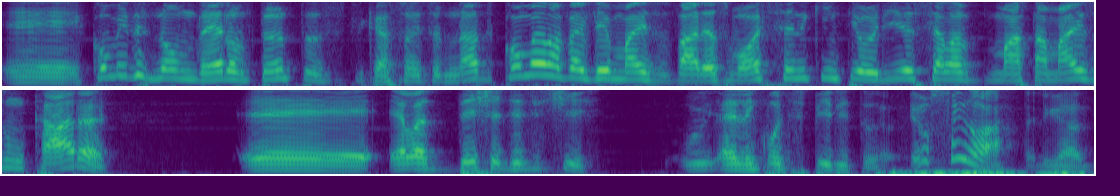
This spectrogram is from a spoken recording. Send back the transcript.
É, como eles não deram tantas explicações sobre nada, como ela vai ver mais várias mortes, sendo que em teoria, se ela matar mais um cara, é, ela deixa de existir. Ela enquanto espírito. Eu sei lá, tá ligado?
